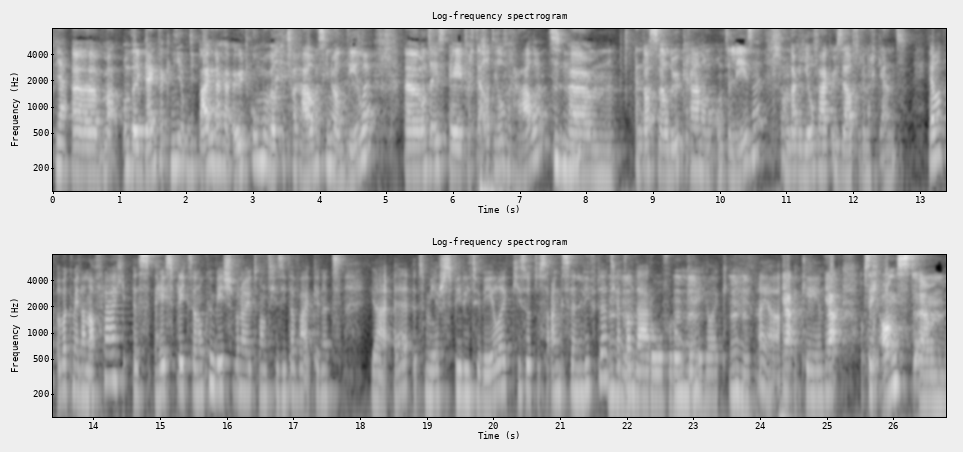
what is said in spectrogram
Ja. Eh, maar omdat ik denk dat ik niet op die pagina ga uitkomen, wil ik het verhaal misschien wel delen. Eh, want hij, is, hij vertelt heel verhalend. Mhm. Ehm, en dat is wel leuk eraan om, om te lezen. Omdat je heel vaak jezelf erin herkent. Ja, want wat ik mij dan afvraag is, hij spreekt dan ook een beetje vanuit, want je ziet dat vaak in het, ja, hè, het meer spirituele, kiezen tussen angst en liefde. Het gaat dan daarover ook eigenlijk. Ah ja, Ja. oké. Ja, op zich angst... ehm,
